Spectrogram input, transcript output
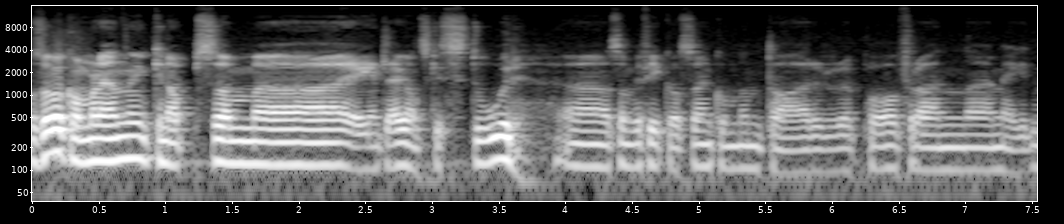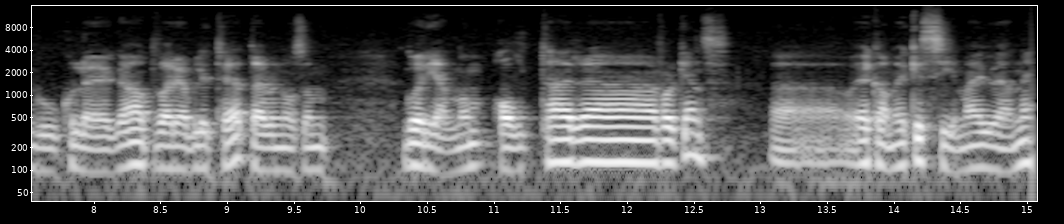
Og så kommer det en knapp som uh, egentlig er ganske stor. uh, som vi fikk også en kommentar på fra en uh, meget god kollega. At variabilitet er vel noe som går gjennom alt her, folkens. Og jeg kan jo ikke si meg uenig.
